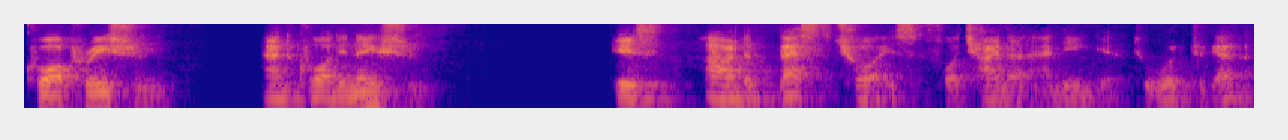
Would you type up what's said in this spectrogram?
cooperation and coordination is, are the best choice for China and India to work together.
